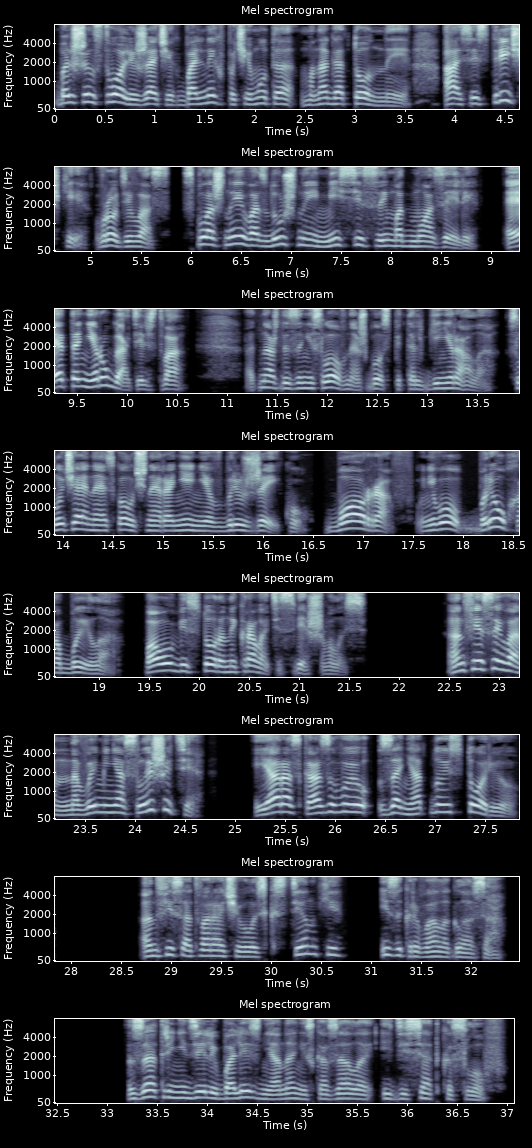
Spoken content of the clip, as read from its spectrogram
большинство лежачих больных почему-то многотонные, а сестрички, вроде вас, сплошные воздушные миссис и мадмуазели. Это не ругательство. Однажды занесло в наш госпиталь генерала. Случайное осколочное ранение в брюжейку. Боров, у него брюхо было, по обе стороны кровати свешивалось. «Анфиса Ивановна, вы меня слышите? Я рассказываю занятную историю». Анфиса отворачивалась к стенке и закрывала глаза. За три недели болезни она не сказала и десятка слов.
